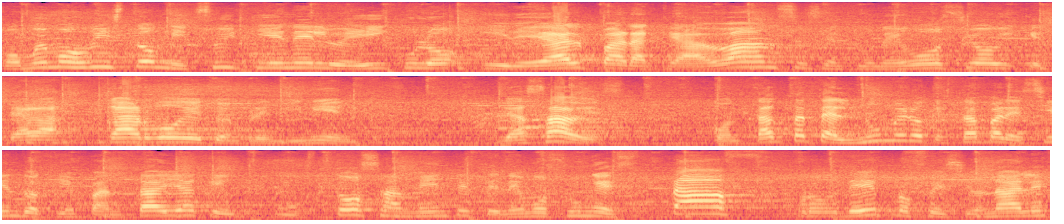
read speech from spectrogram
como hemos visto, Mitsui tiene el vehículo ideal para que avances en tu negocio y que te hagas cargo de tu emprendimiento. Ya sabes, Contáctate al número que está apareciendo aquí en pantalla que gustosamente tenemos un staff de profesionales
